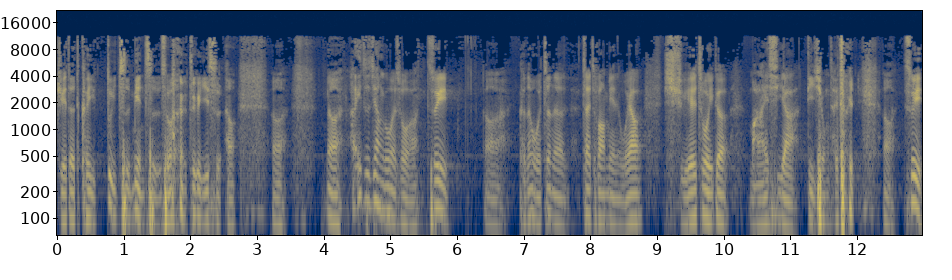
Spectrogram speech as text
觉得可以对峙面字，是吧？这个意思啊，啊，那他一直这样跟我说啊，所以啊，可能我真的在这方面我要学做一个马来西亚弟兄才对啊。所以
